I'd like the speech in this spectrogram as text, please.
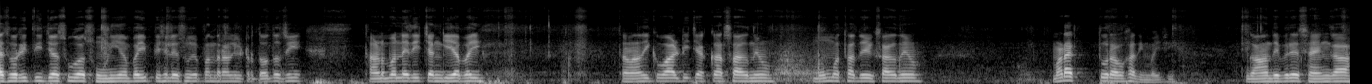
ਇਸ ਵਾਰੀ ਤੀਜਾ ਸੂਆ ਸੂਣੀ ਆ ਬਾਈ। ਪਿਛਲੇ ਸੂਏ 15 ਲੀਟਰ ਦੁੱਧ ਸੀ। ਥਣ ਬੰਨੇ ਦੀ ਚੰਗੀ ਆ ਬਾਈ। ਥਣਾ ਦੀ ਕੁਆਲਿਟੀ ਚੈੱਕ ਕਰ ਸਕਦੇ ਹੋ। ਮੂੰਹ ਮੱਥਾ ਦੇਖ ਸਕਦੇ ਹੋ। ਮੜਾ ਤੋਰਾ ਵਿਖਾ ਦੀ ਬਾਈ ਜੀ। ਗਾਂ ਦੇ ਵੀਰੇ ਸਿੰਘ ਆ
